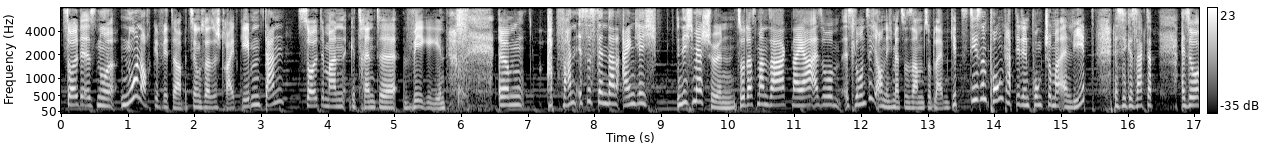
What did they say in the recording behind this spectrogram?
Sollte es nur, nur noch Gewitter bzw. Streit geben, dann sollte man getrennte Wege gehen. Ähm, ab wann ist es denn dann eigentlich nicht mehr schön, so dass man sagt, naja, also es lohnt sich auch nicht mehr zusammen zu bleiben. Gibt es diesen Punkt? Habt ihr den Punkt schon mal erlebt, dass ihr gesagt habt, also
